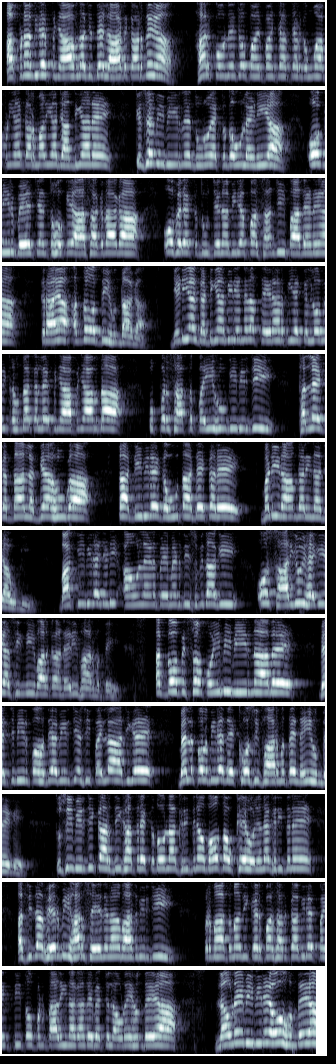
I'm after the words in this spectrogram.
ਆਪਣਾ ਵੀਰੇ ਪੰਜਾਬ ਦਾ ਜਿੱਦੇ ਲਾਟ ਕੱਢਦੇ ਆ, ਹਰ ਕੋਨੇ ਚੋਂ ਪੰਜ ਪੰਜ, ਚਾਰ ਚਾਰ ਗਊਆਂ ਆਪਣੀਆਂ ਇਹ ਕਰਮ ਵਾਲੀਆਂ ਜਾਂਦੀਆਂ ਨੇ। ਕਿਸੇ ਵੀ ਵੀਰ ਨੇ ਦੂਰੋਂ ਇੱਕ ਗਊ ਲੈਣੀ ਆ, ਉਹ ਵੀਰ ਬੇਚਿੰਤ ਹੋ ਕੇ ਆ ਸਕਦਾਗਾ ਉਹ ਫਿਰ ਇੱਕ ਦੂਜੇ ਨਾਲ ਵੀਰੇ ਆਪਾਂ ਸਾਂਝੀ ਪਾ ਦੇਣੇ ਆ, ਕਿਰਾਇਆ ਅੱਧੋ ਅੱਧੀ ਹੁੰਦਾਗਾ ਜਿਹੜੀਆਂ ਗੱਡੀਆਂ ਵੀਰੇ ਇਹਨਾਂ ਦਾ 13 ਰੁਪਏ ਕਿਲੋਮੀਟਰ ਹੁੰਦਾ ਕੱਲੇ ਪੰਜਾਬ ਪੰਜਾਬ ਦਾ ਉੱਪਰ ਸੱਤ ਪਈ ਹੋਊਗੀ ਵੀਰ ਜੀ, ਥੱਲੇ ਗੱਦਾ ਲੱਗਿਆ ਹੋਊਗਾ। ਤੁਹਾਡੀ ਵੀਰੇ ਗਊ ਤੁਹਾਡੇ ਘਰੇ, ਬੜੀ ਆਰਾਮਦਾਰੀ ਨਾਲ ਜਾਊਗੀ। ਬਾਕੀ ਵੀਰੇ ਜਿਹੜੀ ਆਨਲਾਈਨ ਪੇਮੈਂਟ ਦੀ ਸੁਵਿਧਾ ਗਈ ਉਹ ਸਾਰੀ ਹੋਈ ਹੈਗੀ ਆ ਸਿੰਨੀ ਵਾਲਕਾਂ ਡੇਰੀ ਫਾਰਮ ਤੇ। ਅੱਗੋਂ ਪਿੱਛੋਂ ਕੋਈ ਵੀ ਵੀਰ ਨਾ ਆਵੇ, ਵਿੱਚ ਵੀਰ ਪੁੱਛਦੇ ਆ, ਵੀਰ ਜੀ ਅਸੀਂ ਪਹਿਲਾਂ ਆ ਜੀਏ ਬਿਲਕੁਲ ਵੀਰੇ ਦੇਖੋ, ਅਸੀਂ ਫਾਰਮ ਤੇ ਨਹੀਂ ਹੁੰਦੇਗੇ। ਤੁਸੀਂ ਵੀਰ ਜੀ ਘਰ ਦੀ ਖਾਤਰ ਇੱਕ ਦੋ ਨਾ ਖਰੀਦਣਾ, ਉਹ ਬਹੁਤ ਔਖੇ ਹੋ ਜਾਂਦੇ ਖਰੀਦਣੇ। ਅਸੀਂ ਤਾਂ ਫੇਰ ਵੀ ਹਰ 6 ਦਿਨਾਂ ਬਾਅਦ ਵੀਰ ਜੀ ਪਰਮਾਤਮਾ ਦੀ ਕਿਰਪਾ ਸਦਕਾ ਵੀਰੇ 35 ਤੋਂ 45 ਨਗਾਂ ਦੇ ਵਿੱਚ ਲਾਉਣੇ ਹੁੰਦੇ ਆ। ਲਾਉਣੇ ਵੀ ਵੀਰੇ ਉਹ ਹੁੰਦੇ ਆ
